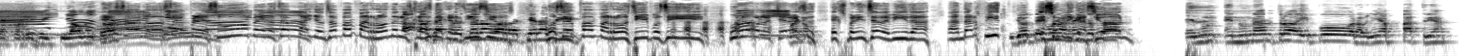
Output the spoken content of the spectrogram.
ya corrí 6 kilómetros. Eso no se presume, no sean payos, no sean fanfarrones los que Ah, o hacen ejercicios. No sí. sean fanfarrones, sí, pues sí. Una borrachera es Bueno. experiencia de vida. Andar fit Yo tengo es una obligación. En un, en un antro ahí por Avenida Patria,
